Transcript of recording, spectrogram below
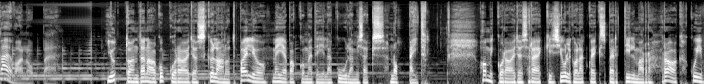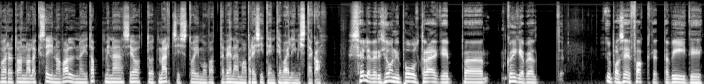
päevanope. juttu on täna Kuku raadios kõlanud palju, meie pakume teile kuulamiseks noppeid. hommikuraadios rääkis julgeolekuekspert Ilmar Raag, kuivõrd on Aleksei Navalnõi tapmine seotud märtsis toimuvate Venemaa presidendivalimistega. selle versiooni poolt räägib äh, kõigepealt juba see fakt, et ta viidi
